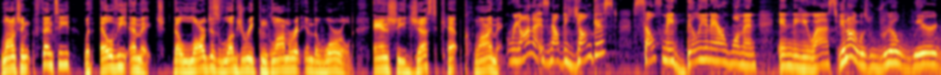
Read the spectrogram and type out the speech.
launching Fenty with LVMH, the largest luxury conglomerate in the world. And she just kept climbing. Rihanna is now the youngest self made billionaire woman in the U.S. You know, it was real weird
